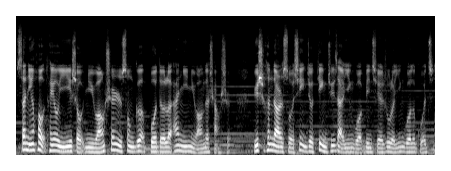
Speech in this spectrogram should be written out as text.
三年后，他又以一首《女王生日颂歌》博得了安妮女王的赏识。于是，亨德尔索性就定居在英国，并且入了英国的国籍。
